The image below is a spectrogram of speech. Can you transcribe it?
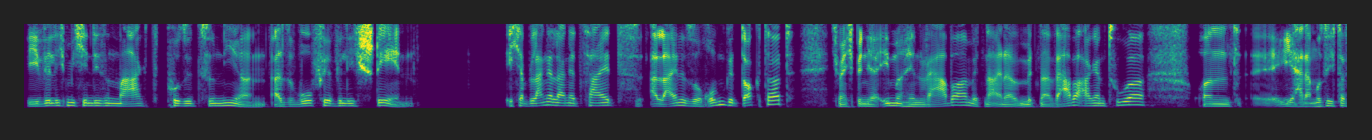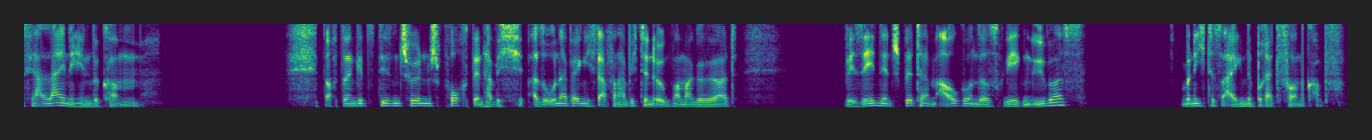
wie will ich mich in diesem Markt positionieren? Also wofür will ich stehen? Ich habe lange, lange Zeit alleine so rumgedoktert. Ich meine, ich bin ja immerhin Werber mit einer, mit einer Werbeagentur und äh, ja, da muss ich das ja alleine hinbekommen. Doch dann gibt es diesen schönen Spruch, den habe ich, also unabhängig davon habe ich den irgendwann mal gehört. Wir sehen den Splitter im Auge unseres Gegenübers, aber nicht das eigene Brett vorm Kopf.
